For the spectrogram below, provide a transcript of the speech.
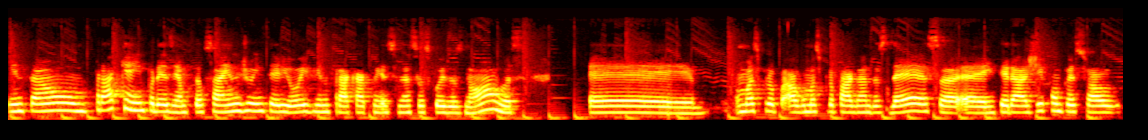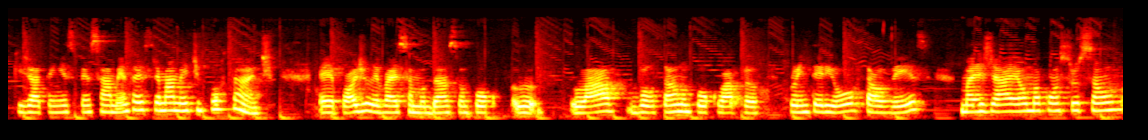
Então, para quem, por exemplo, está saindo de um interior e vindo para cá conhecendo essas coisas novas, é, umas, algumas propagandas dessa, é, interagir com o pessoal que já tem esse pensamento é extremamente importante. É, pode levar essa mudança um pouco lá, voltando um pouco lá para o interior, talvez, mas já é uma construção,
